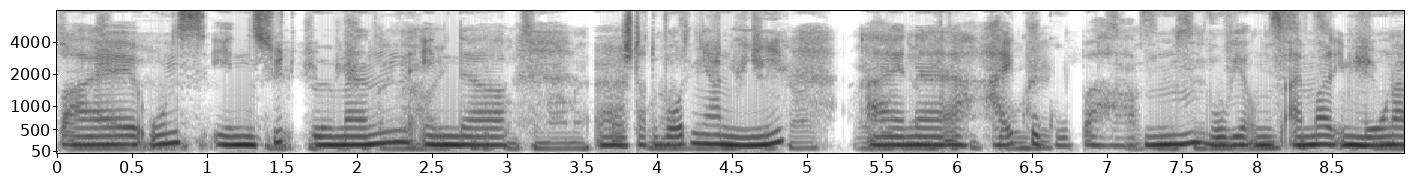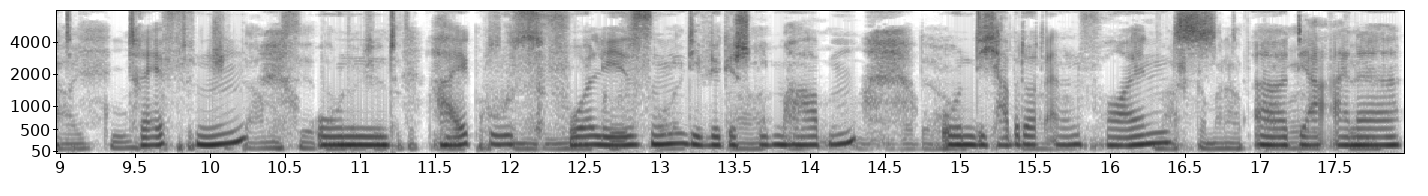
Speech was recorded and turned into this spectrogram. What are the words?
bei uns in Südböhmen in der äh, Stadt Wodniani eine Haiku-Gruppe haben, wo wir uns einmal im Monat treffen und Haikus vorlesen, die wir geschrieben haben. Und ich habe dort einen Freund, äh, der eine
